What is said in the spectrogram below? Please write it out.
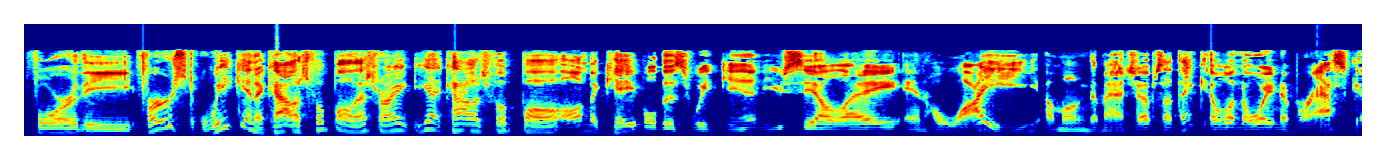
for the first weekend of college football. That's right. You got college football on the cable this weekend. UCLA and Hawaii among the matchups. I think Illinois, Nebraska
